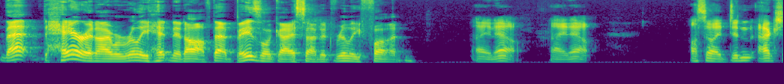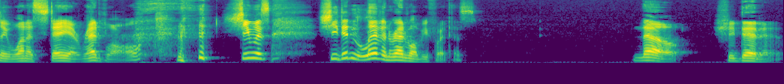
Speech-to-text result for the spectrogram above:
that hare and I were really hitting it off. That basil guy sounded really fun. I know. I know. Also, I didn't actually want to stay at Redwall. she was she didn't live in Redwall before this. No, she didn't.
